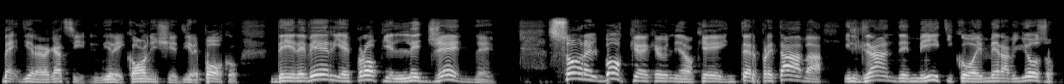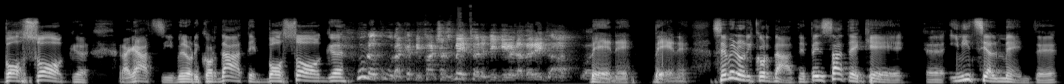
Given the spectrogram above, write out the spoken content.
beh, dire ragazzi, dire iconici e dire poco, delle vere e proprie leggende Sorel Bock che, che, interpretava il grande, mitico e meraviglioso Boss Hog. Ragazzi, ve lo ricordate? Boss Hog? Una cura che mi fa faccia smettere di dire la verità. Bene, bene. Se ve lo ricordate, pensate che eh, inizialmente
